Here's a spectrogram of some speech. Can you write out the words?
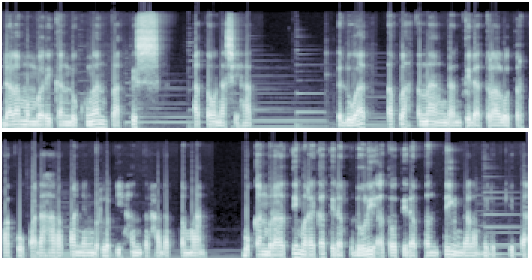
dalam memberikan dukungan praktis atau nasihat. Kedua, tetaplah tenang dan tidak terlalu terpaku pada harapan yang berlebihan terhadap teman. Bukan berarti mereka tidak peduli atau tidak penting dalam hidup kita,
